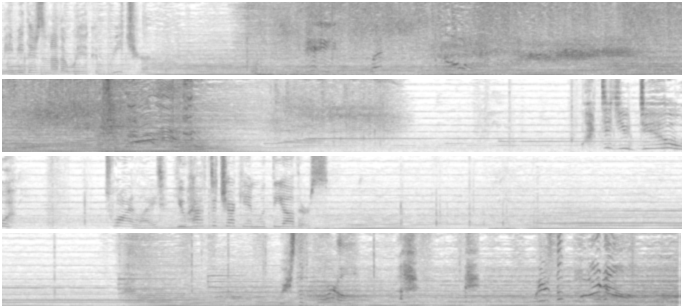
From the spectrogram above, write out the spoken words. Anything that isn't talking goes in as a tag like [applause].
Maybe there's another way I could reach her. Hey, let's go! What did you do? Twilight, you have to check in with the others. Where's the portal?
